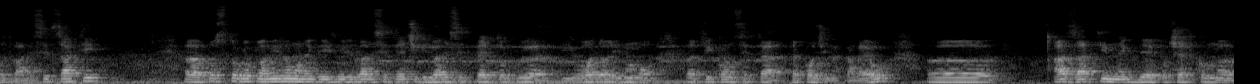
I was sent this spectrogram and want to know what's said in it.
od 20 sati. Posle toga planiramo negde između 23. i 25. E, jula da imamo e, tri koncerta takođe na Kaleu. E, a zatim negde početkom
